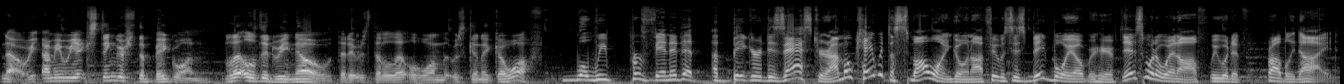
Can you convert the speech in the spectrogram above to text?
No, we, I mean, we extinguished the big one. Little did we know that it was the little one that was going to go off. well, we prevented a, a bigger disaster. I'm okay with the small one going off. It was this big boy over here. If this would have went off, we would have probably died.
